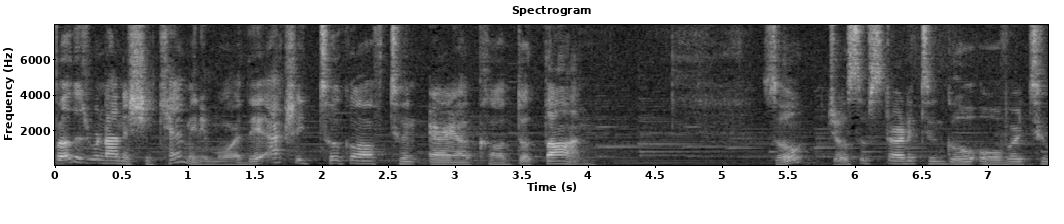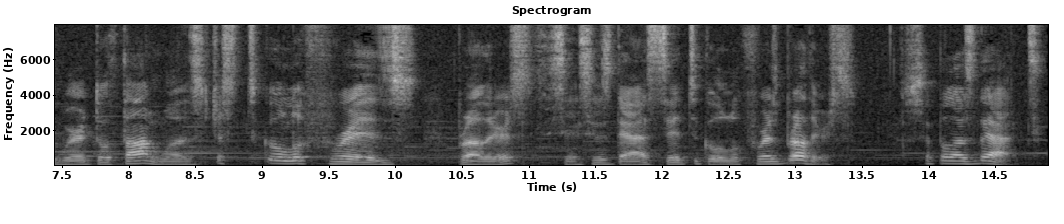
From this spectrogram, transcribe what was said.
brothers were not in Shechem anymore, they actually took off to an area called Dothan. So Joseph started to go over to where Dothan was just to go look for his brothers, since his dad said to go look for his brothers. Simple as that.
